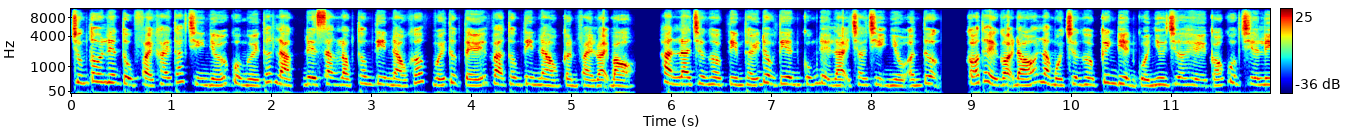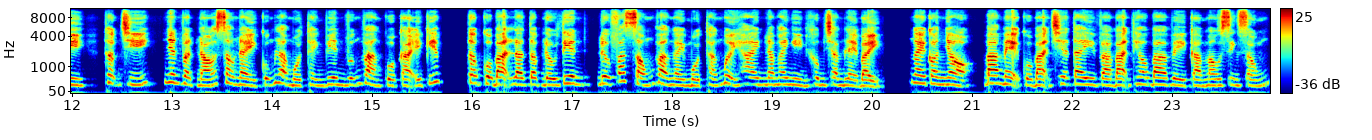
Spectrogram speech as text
chúng tôi liên tục phải khai thác trí nhớ của người thất lạc để sàng lọc thông tin nào khớp với thực tế và thông tin nào cần phải loại bỏ. Hẳn là trường hợp tìm thấy đầu tiên cũng để lại cho chị nhiều ấn tượng. Có thể gọi đó là một trường hợp kinh điển của như chưa hề có cuộc chia ly, thậm chí nhân vật đó sau này cũng là một thành viên vững vàng của cả ekip. Tập của bạn là tập đầu tiên, được phát sóng vào ngày 1 tháng 12 năm 2007. Ngày còn nhỏ, ba mẹ của bạn chia tay và bạn theo ba về Cà Mau sinh sống.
